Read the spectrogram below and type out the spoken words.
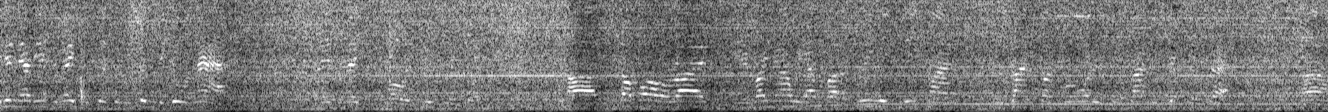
we didn't have the information system, we shouldn't be doing that. The information flow is hugely important. Uh, the stuff all arrived, and right now we have about a three-week lead time from the time customer orders to the time we ship their set. Uh,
